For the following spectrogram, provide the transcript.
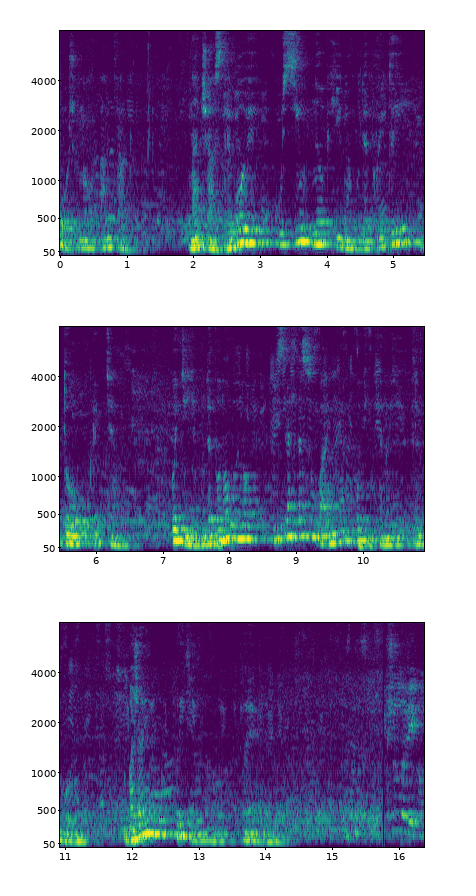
оголошено антракт. На час тривоги усім необхідно буде пройти до укриття. Події буде поновлено після скасування повітряної тривоги. Бажаємо приємного перегляду. чоловіком.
